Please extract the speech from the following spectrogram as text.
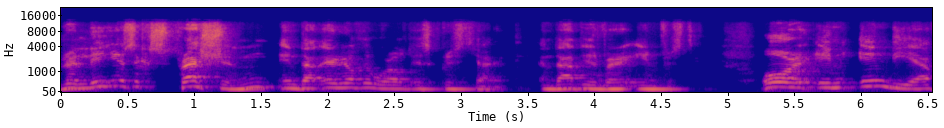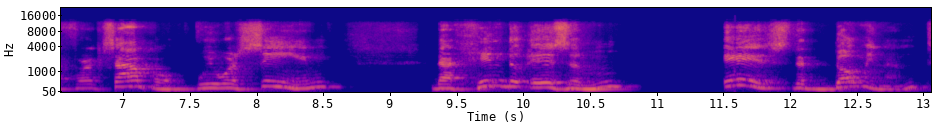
religious expression in that area of the world is Christianity. And that is very interesting. Or in India, for example, we were seeing that Hinduism is the dominant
